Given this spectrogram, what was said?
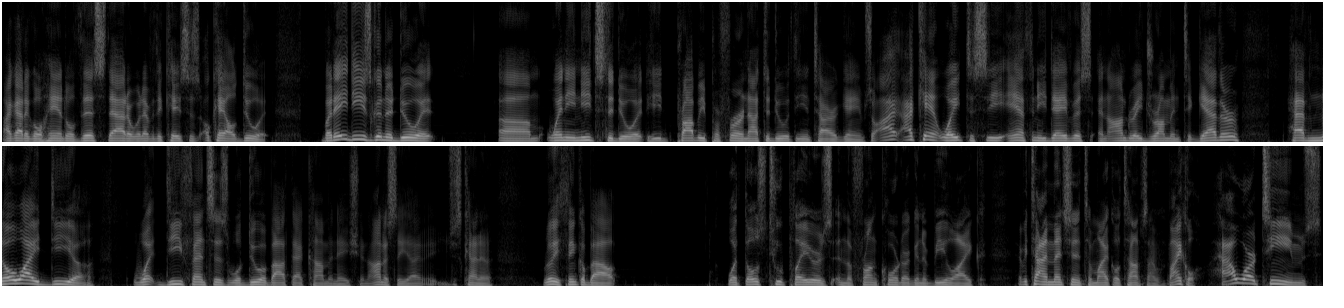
I got to go handle this, that, or whatever the case is. Okay, I'll do it. But AD's going to do it um, when he needs to do it. He'd probably prefer not to do it the entire game. So I, I can't wait to see Anthony Davis and Andre Drummond together. Have no idea what defenses will do about that combination. Honestly, I just kind of really think about what those two players in the front court are going to be like. Every time I mention it to Mychal Thompson, I'm, Michael, how are teams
